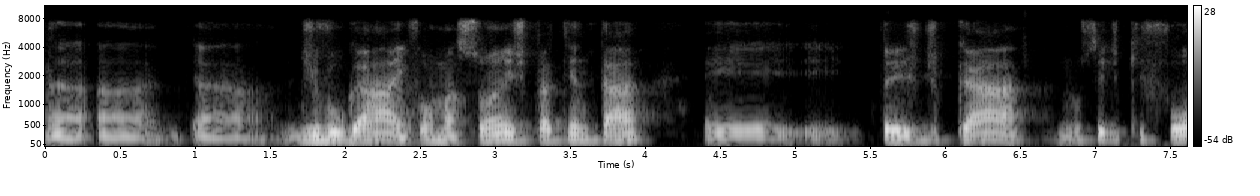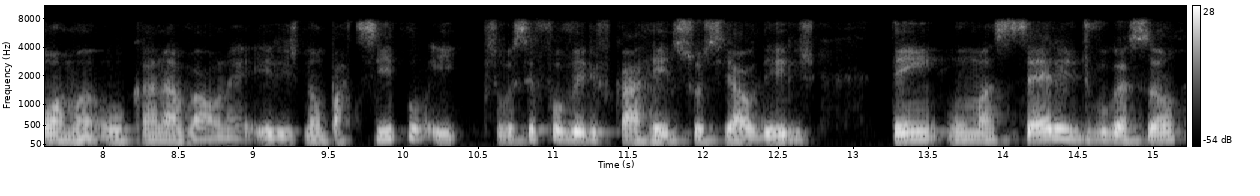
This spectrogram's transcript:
a, a, divulgar informações para tentar é, prejudicar, não sei de que forma, o carnaval. Né? Eles não participam e, se você for verificar a rede social deles, tem uma série de divulgação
